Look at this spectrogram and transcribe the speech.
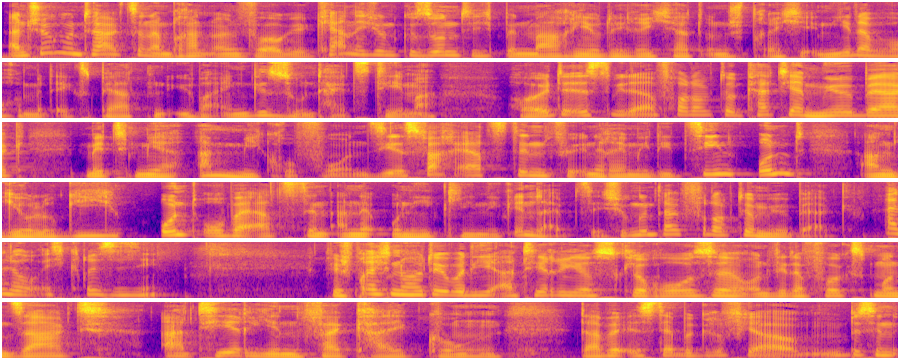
Einen schönen guten Tag zu einer brandneuen Folge Kernig und Gesund. Ich bin Mario de Richard und spreche in jeder Woche mit Experten über ein Gesundheitsthema. Heute ist wieder Frau Dr. Katja Mühlberg mit mir am Mikrofon. Sie ist Fachärztin für Innere Medizin und Angiologie und Oberärztin an der Uniklinik in Leipzig. Schönen guten Tag, Frau Dr. Mühlberg. Hallo, ich grüße Sie. Wir sprechen heute über die Arteriosklerose und wie der Volksmund sagt, Arterienverkalkung. Dabei ist der Begriff ja ein bisschen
